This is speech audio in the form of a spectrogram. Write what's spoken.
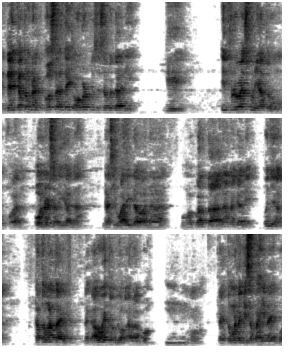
And then, katong nag-hostile takeover po sa Sabadani, gi-influence po niya itong kuan, owner sa Rihanna, nga si Wally daw, ana, mga kwarta, ana, na gani. O niya, katong nga time, nag-away itong duwag Arabo. Mhm. Mm. Kaya tungod lagi sa bahinay po.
